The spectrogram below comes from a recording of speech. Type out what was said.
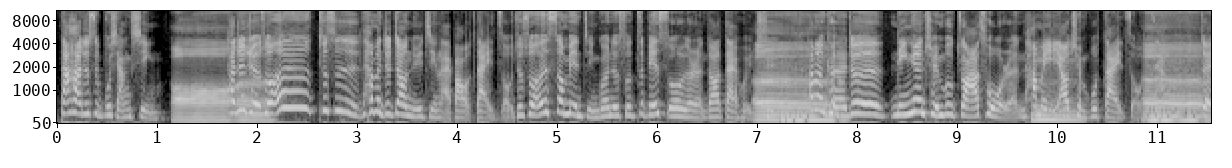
但他就是不相信。哦，他就觉得说，呃，就是他们就叫女警来把我带走，就说，呃，上面警官就说这边所有的人都要带回去，嗯、他们可能就是宁愿全部。抓错人，他们也要全部带走，这样、嗯、对。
